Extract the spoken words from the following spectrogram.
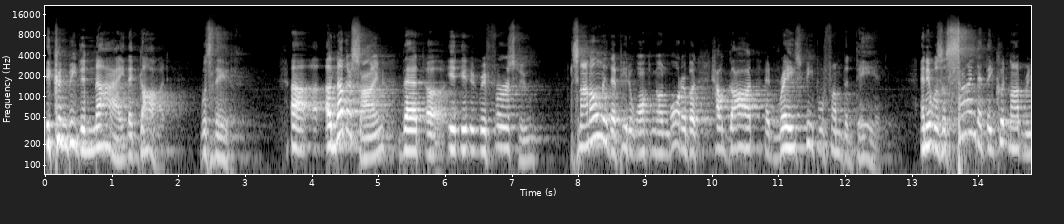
It couldn't be denied that God was there. Uh, another sign that uh, it, it, refers to It's not only that Peter walking on water, but how God had raised people from the dead. And it was a sign that they could not re,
